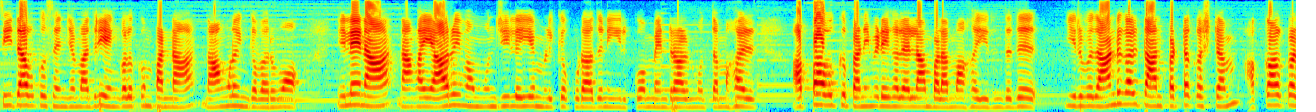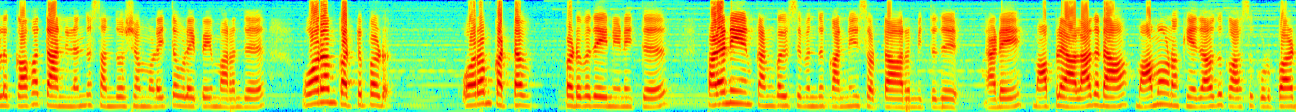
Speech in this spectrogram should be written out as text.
சீதாவுக்கு செஞ்ச மாதிரி எங்களுக்கும் பண்ணா நாங்களும் இங்க வருவோம். இல்லைனா நாங்கள் யாரும் இவன் மூஞ்சிலேயே முழிக்கக்கூடாதுன்னு இருக்கோம் என்றாள் மூத்த மகள். அப்பாவுக்கு பணிவிடைகள் எல்லாம் பலமாக இருந்தது. இருபது ஆண்டுகள் தான் பட்ட கஷ்டம். அக்காக்களுக்காக தான் இழந்த சந்தோஷம் உழைத்த உழைப்பை மறந்து ஓரம் கட்டுப்படு ஓரம் கட்டப்படுவதை நினைத்து பழனியின் கண்கள் சிவந்து கண்ணீர் சொட்ட ஆரம்பித்தது. அடே மாப்பிள்ளை அழாதடா. மாமா உனக்கு ஏதாவது காசு கொடுப்பாட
